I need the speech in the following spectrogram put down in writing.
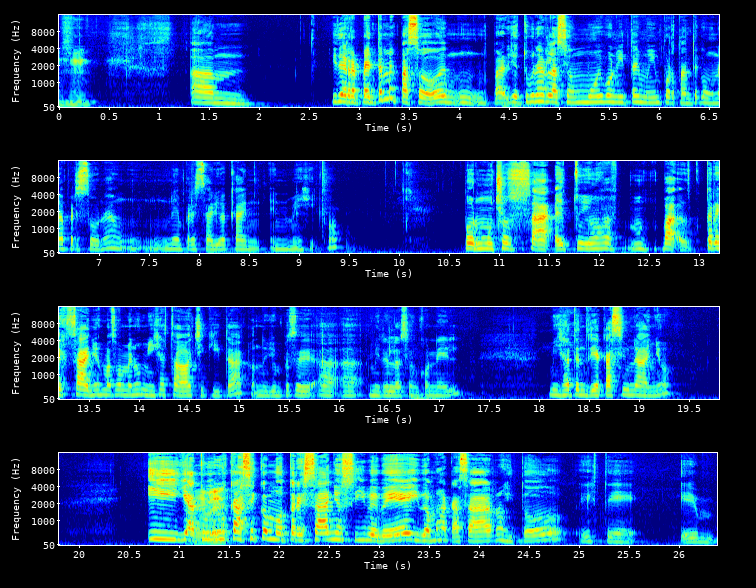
Ujú. Am, y de repente me pasó, un- par- yo tuve una relación muy bonita y muy importante con una persona, un, un empresario acá en, en México. Por muchos, a- eh, tuvimos tres años más o menos, mi hija estaba chiquita cuando yo empecé a, a- mi relación con él. Mi hija tendría casi un año. Y ya Bebé. tuvimos casi como tres años, sí, bebé, íbamos a casarnos y todo. Este, em,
